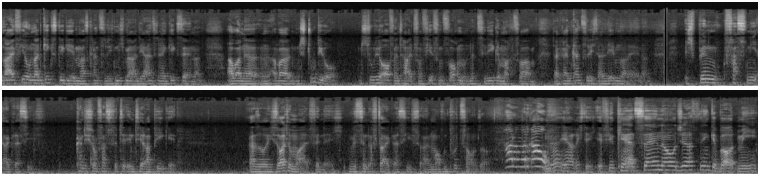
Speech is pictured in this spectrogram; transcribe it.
300, 400 Gigs gegeben hast, kannst du dich nicht mehr an die einzelnen Gigs erinnern. Aber, eine, aber ein Studio, ein Studioaufenthalt von vier, fünf Wochen und eine CD gemacht zu haben, da kann, kannst du dich dein Leben daran erinnern. Ich bin fast nie aggressiv. Kann ich schon fast in Therapie gehen. Also ich sollte mal, finde ich, ein bisschen öfter aggressiv sein, mal auf den Putzer und so. Hau doch mal drauf! Ne? Ja, richtig. If you can't say no, just think about me.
